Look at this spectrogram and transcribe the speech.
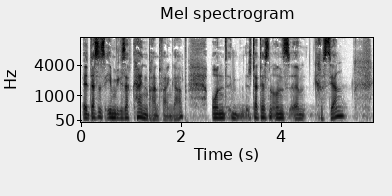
äh, dass es eben, wie gesagt, keinen Brandwein gab. Und äh, stattdessen uns ähm, Christian äh,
